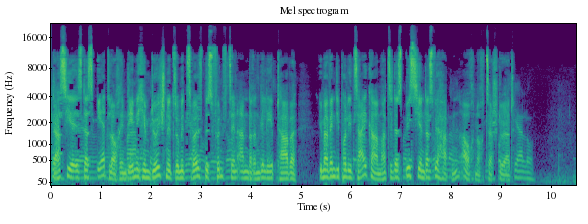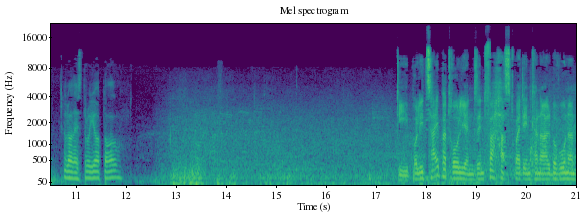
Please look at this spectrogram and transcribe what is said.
Das hier ist das Erdloch, in dem ich im Durchschnitt so mit 12 bis 15 anderen gelebt habe. Immer wenn die Polizei kam, hat sie das bisschen, das wir hatten, auch noch zerstört. Die Polizeipatrouillen sind verhasst bei den Kanalbewohnern.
